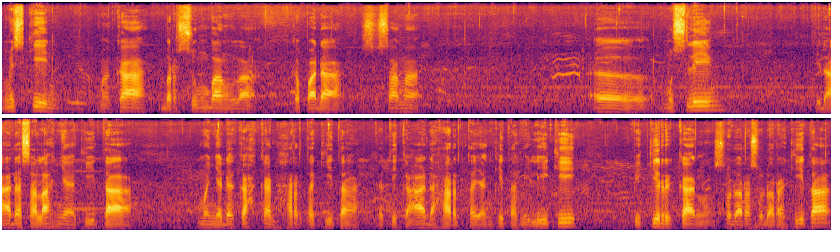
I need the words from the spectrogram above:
miskin maka bersumbanglah kepada sesama uh, muslim tidak ada salahnya kita menyedekahkan harta kita ketika ada harta yang kita miliki. Pikirkan saudara-saudara kita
